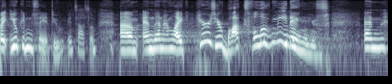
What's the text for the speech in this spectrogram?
but you can say it too, it's awesome. Um, and then I'm like, here's your box full of meetings. And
